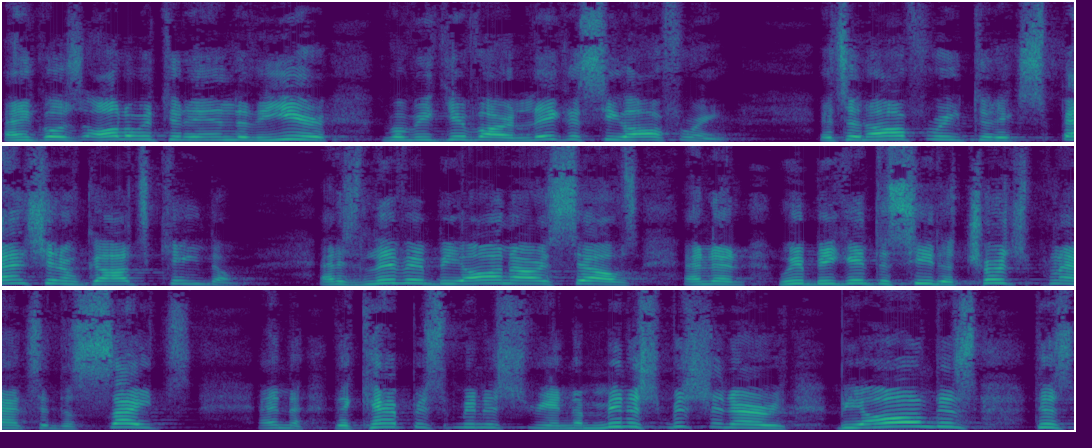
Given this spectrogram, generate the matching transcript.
and it goes all the way to the end of the year when we give our legacy offering. It's an offering to the expansion of God's kingdom. And it's living beyond ourselves. And then we begin to see the church plants and the sites and the, the campus ministry and the missionaries beyond this, this,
